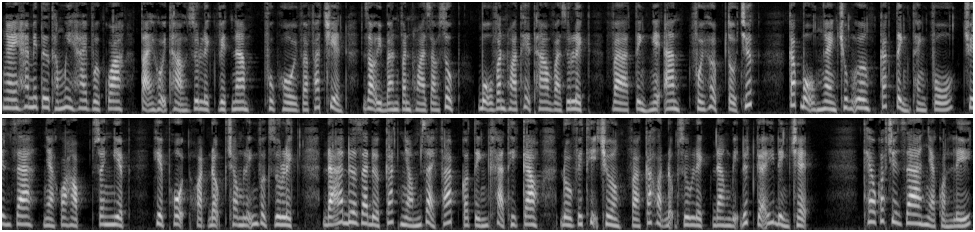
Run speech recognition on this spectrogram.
ngày 24 tháng 12 vừa qua, tại Hội thảo Du lịch Việt Nam Phục hồi và Phát triển do Ủy ban Văn hóa Giáo dục, Bộ Văn hóa Thể thao và Du lịch và tỉnh Nghệ An phối hợp tổ chức, các bộ ngành trung ương, các tỉnh, thành phố, chuyên gia, nhà khoa học, doanh nghiệp, hiệp hội hoạt động trong lĩnh vực du lịch đã đưa ra được các nhóm giải pháp có tính khả thi cao đối với thị trường và các hoạt động du lịch đang bị đứt gãy đình trệ. Theo các chuyên gia, nhà quản lý,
